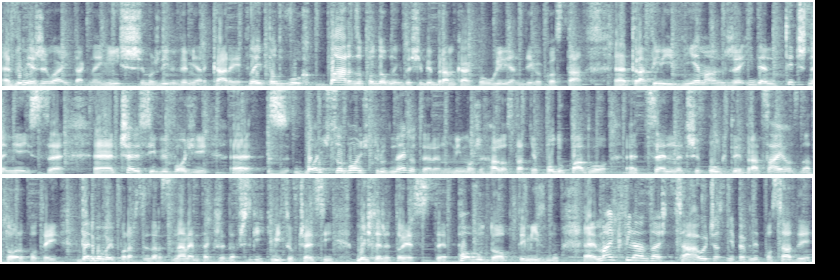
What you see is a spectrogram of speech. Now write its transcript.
e, wymierzyła i tak najniższy możliwy wymiar kary. No i po dwóch bardzo podobnych do siebie bramkach, bo Willian i Diego Costa trafili w niemalże identyczne miejsce. Chelsea wywozi z bądź co bądź trudnego terenu, mimo że Hal ostatnio podupadło cenne trzy punkty, wracając na tor po tej derbowej porażce z Arsenalem, także dla wszystkich kibiców Chelsea myślę, że to jest powód do optymizmu. E, Mike Phelan zaś cały czas niepewny posady,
